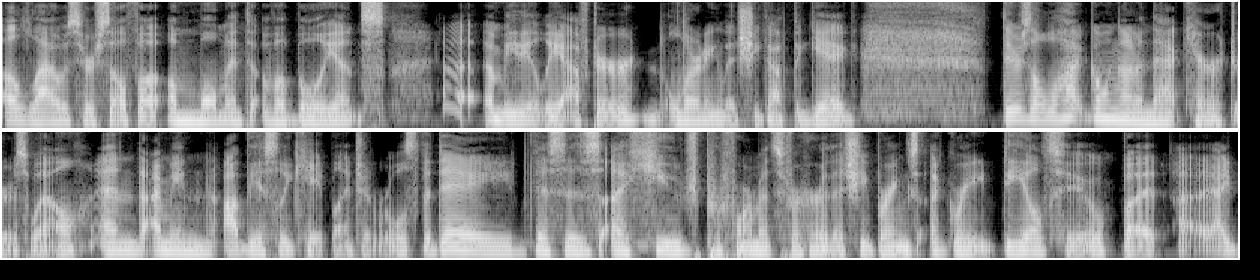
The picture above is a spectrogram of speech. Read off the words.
allows herself a, a moment of ebullience uh, immediately after learning that she got the gig. There's a lot going on in that character as well. And I mean, obviously, Cate Blanchett rules the day. This is a huge performance for her that she brings a great deal to. But I,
